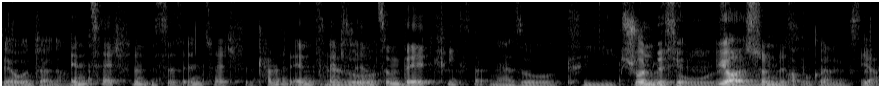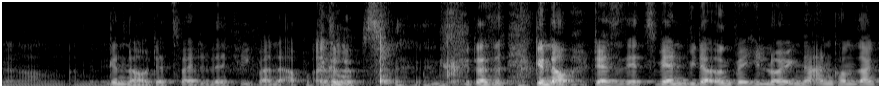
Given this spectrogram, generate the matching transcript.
Der Untergang. Endzeitfilm, ist das Endzeitfilm? Kann man Endzeitfilm Also- zum Weltkrieg sagen? Na, so Krieg. Schon ein bisschen. Tod ja, ist schon ein bisschen. Apokalypse, ja. keine Ahnung, angelegt. Genau, der Zweite Weltkrieg war eine Apokalypse. Also- das ist, genau, das ist, jetzt werden wieder irgendwelche Leugner ankommen und sagen,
